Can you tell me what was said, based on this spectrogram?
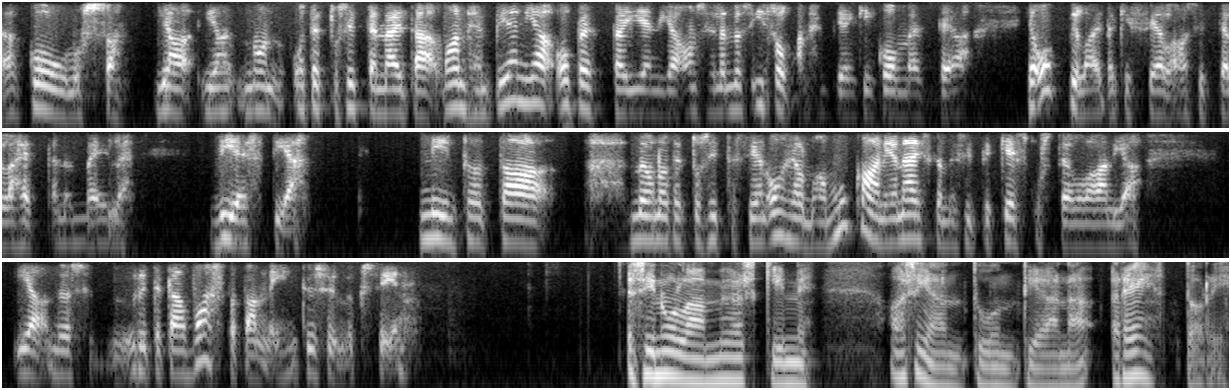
äh, koulussa. Ja, ja me on otettu sitten näitä vanhempien ja opettajien, ja on siellä myös isovanhempienkin kommentteja, ja oppilaitakin siellä on sitten lähettänyt meille viestiä. Niin tota, me on otettu sitten siihen ohjelmaan mukaan, ja näistä me sitten keskustellaan, ja, ja myös yritetään vastata niihin kysymyksiin. Sinulla on myöskin asiantuntijana rehtori.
